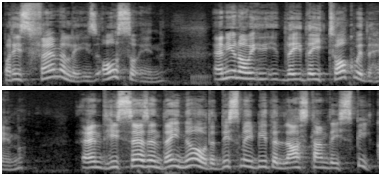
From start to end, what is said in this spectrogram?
but his family is also in. And you know, they, they talk with him, and he says, and they know that this may be the last time they speak.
